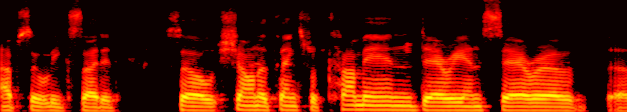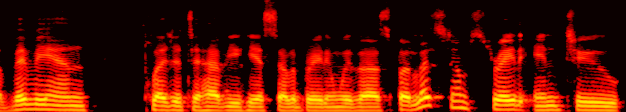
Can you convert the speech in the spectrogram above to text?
absolutely excited. So, Shauna, thanks for coming. Darian, Sarah, uh, Vivian, pleasure to have you here celebrating with us. But let's jump straight into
